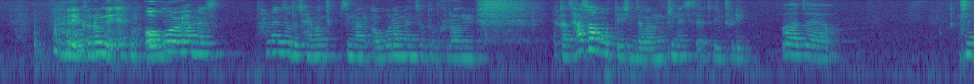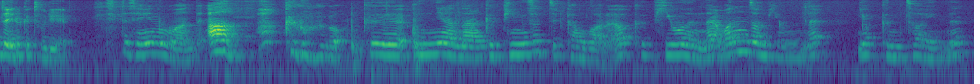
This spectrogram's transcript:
근데 그런 게 약간 억울하면서 하면서도 잘못했지만 억울하면서도 그런 약간 사소한 것들이 진짜 많긴 했어요. 저희 둘이 맞아요. 진짜 이렇게 둘이에요. 진짜 재밌는 거 많은데. 아 그거 그거. 그 언니랑 나랑 그 빙수집 간 거 알아요? 그 비 오는 날? 완전 비 오는 날 역 근처에 있는?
